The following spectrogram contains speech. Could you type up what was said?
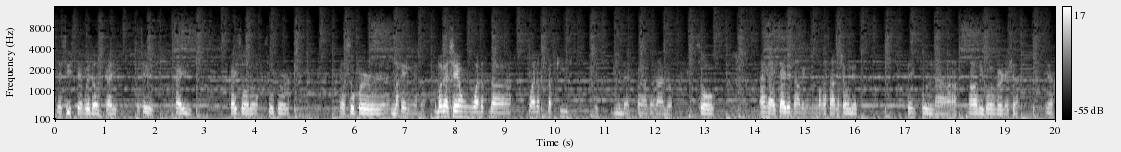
yung system without Kai. Kasi Kai, Kai Soro, super, yung super laking, ano. Kumbaga, siya yung one of the, one of the key sa Gilas para manalo. So, ayun nga, excited namin makasama siya ulit. Thankful na naka-recover na siya. Yeah.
